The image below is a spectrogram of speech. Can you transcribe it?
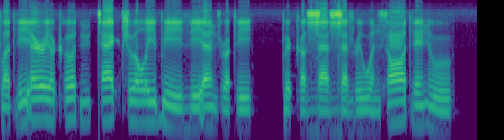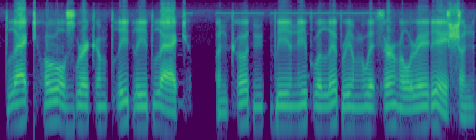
But the area couldn't actually be the entropy, because as everyone thought they knew, black holes were completely black and couldn't be in equilibrium with thermal radiation.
